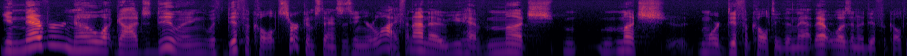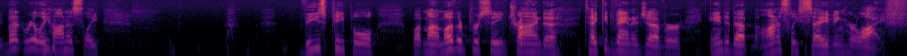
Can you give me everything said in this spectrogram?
You never know what God's doing with difficult circumstances in your life. And I know you have much, much more difficulty than that. That wasn't a difficulty. But really, honestly, these people, what my mother perceived trying to take advantage of her, ended up honestly saving her life.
